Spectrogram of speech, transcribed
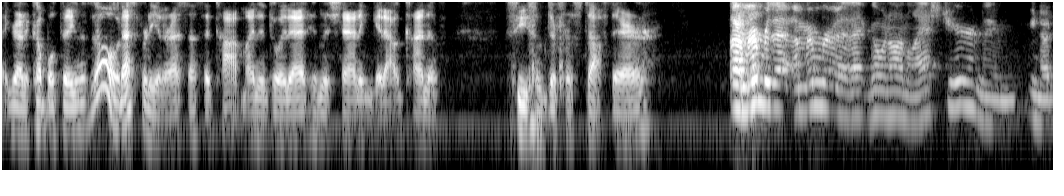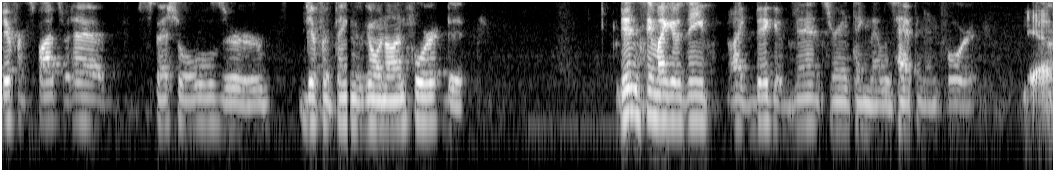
I got a couple things. I said, "Oh, that's pretty interesting." I said, "Todd might enjoy that. Him and Shannon can get out and kind of see some different stuff there." I remember that. I remember that going on last year, and then you know, different spots would have specials or different things going on for it, but didn't seem like it was any like big events or anything that was happening for it. Yeah.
